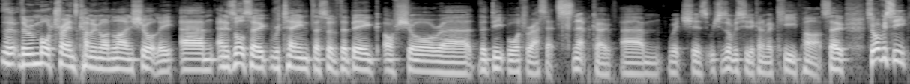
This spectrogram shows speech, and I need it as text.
the, there are more trains coming online shortly, um, and it's also retained the sort of the big offshore, uh, the deep water assets, SNEPCO, um, which is which is obviously the kind of a key part. So so obviously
